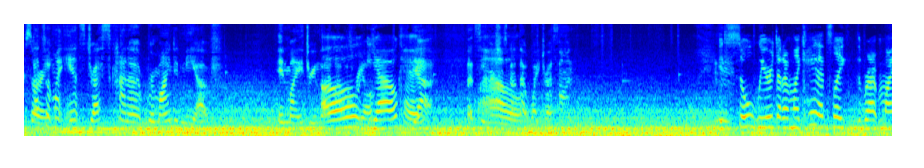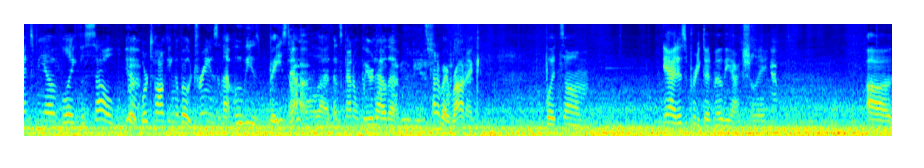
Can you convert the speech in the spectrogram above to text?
Sorry. that's what my aunt's dress kind of reminded me of in my dream that Oh, was real. yeah. Okay. Yeah, that scene where she's Wow. got that white dress on. It's so weird that I'm like, hey, that's like that reminds me of like the cell, but Yeah. we're talking about dreams, and that movie is based on all that. That's kind of weird how that. that movie. I It's kind of ironic, but um, yeah, it is a pretty good movie actually. Yeah. Uh,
